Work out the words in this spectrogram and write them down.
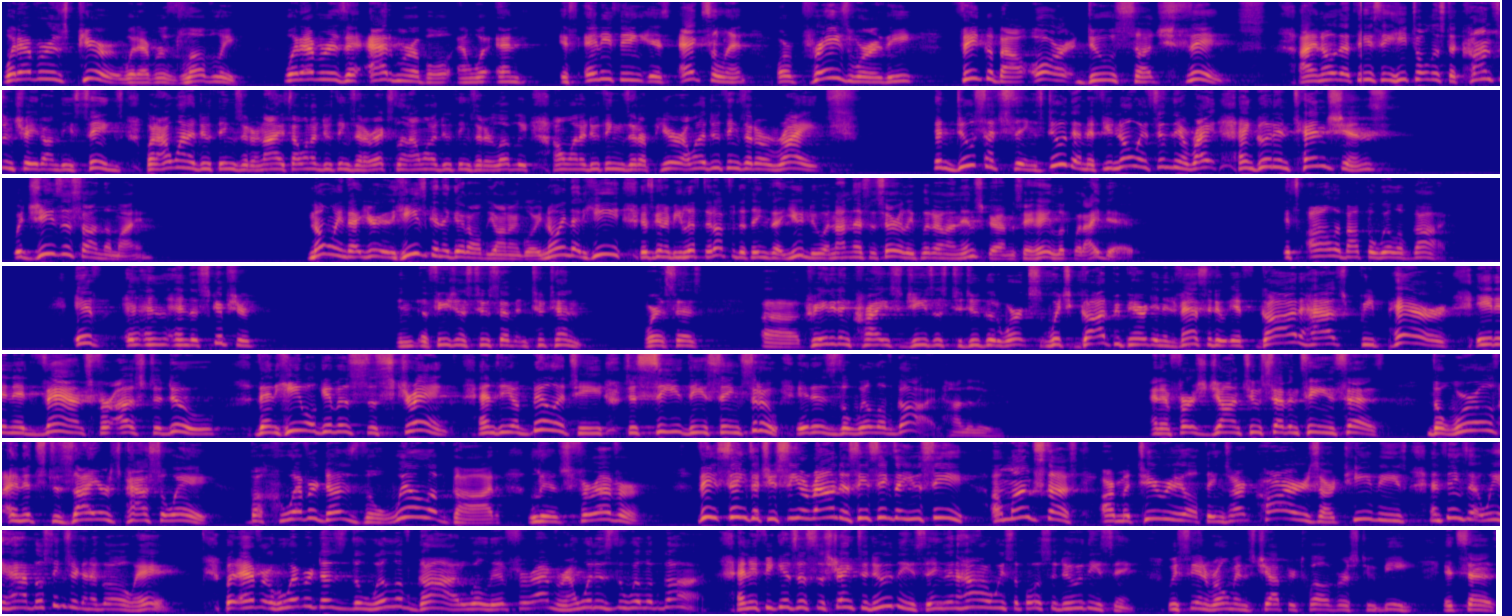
whatever is pure, whatever is lovely, whatever is admirable, and, what, and if anything is excellent or praiseworthy, think about or do such things. I know that these, he told us to concentrate on these things, but I want to do things that are nice. I want to do things that are excellent. I want to do things that are lovely. I want to do things that are pure. I want to do things that are right. Then do such things. Do them. If you know it's in their right and good intentions with Jesus on the mind, knowing that he's going to get all the honor and glory, knowing that he is going to be lifted up for the things that you do and not necessarily put it on Instagram and say, hey, look what I did. It's all about the will of God. If in, in the scripture, in Ephesians 2 7, 2.10, where it says, uh, created in Christ Jesus to do good works, which God prepared in advance to do. If God has prepared it in advance for us to do, then He will give us the strength and the ability to see these things through. It is the will of God. Hallelujah. And in 1 John 2 17 says, The world and its desires pass away, but whoever does the will of God lives forever. These things that you see around us, these things that you see amongst us, are material things, our cars, our TVs, and things that we have, those things are going to go away. But ever, whoever does the will of God will live forever. And what is the will of God? And if He gives us the strength to do these things, then how are we supposed to do these things? We see in Romans chapter 12, verse 2b, it says,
